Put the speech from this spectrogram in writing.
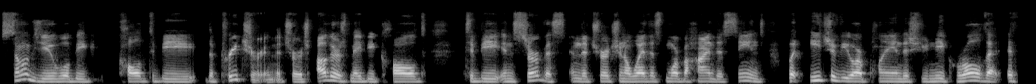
some of you will be called to be the preacher in the church. Others may be called to be in service in the church in a way that's more behind the scenes. But each of you are playing this unique role that if,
